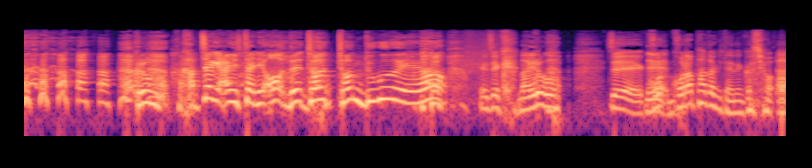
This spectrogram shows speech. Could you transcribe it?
그럼 갑자기 아인슈타인이 어, 네, 전, 전 누구예요? 이제 그- 막 이러고 이제 네. 고, 고라파덕이 되는 거죠. 어,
